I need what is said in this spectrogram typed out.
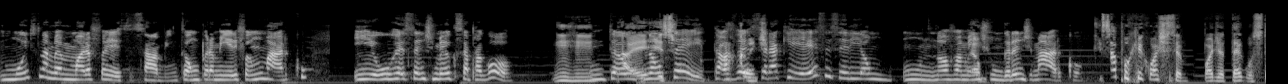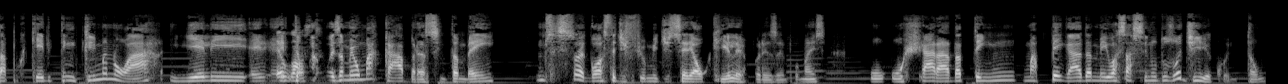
muito na minha memória foi esse, sabe? Então, pra mim, ele foi um marco. E o restante meio que se apagou. Uhum. Então, Ah, não esse- sei. Talvez, marcante. será que esse seria um, um- novamente um grande marco? E sabe por que eu acho que você pode até gostar? Porque ele tem clima no ar e ele, ele, ele tem uma coisa meio macabra, assim, também. Não sei se você gosta de filme de serial killer, por exemplo, mas o, o Charada tem um- uma pegada meio assassino do Zodíaco. Então,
